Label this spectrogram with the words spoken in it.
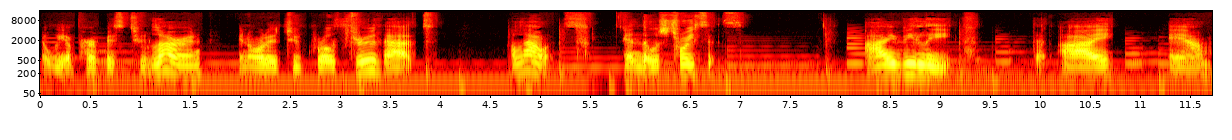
that we are purposed to learn in order to grow through that allowance and those choices. I believe that I am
